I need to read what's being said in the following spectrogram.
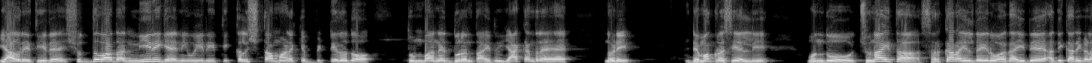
ಯಾವ ರೀತಿ ಇದೆ? ಶುದ್ಧವಾದ ನೀರಿಗೆ ನೀವು ಈ ರೀತಿ ಕಲುಷಿತ ಮಾಡಕ್ಕೆ ಬಿಟ್ಟಿರೋದು ತುಂಬಾನೇ ದುರಂತ. ಇದು ಯಾಕಂದ್ರೆ, ನೋಡಿ, ಡೆಮೋಕ್ರಸಿಯಲ್ಲಿ ಒಂದು ಚುನಾಯಿತ ಸರ್ಕಾರ ಇಲ್ಲದೆ ಇರುವಾಗ ಇದೇ ಅಧಿಕಾರಿಗಳ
